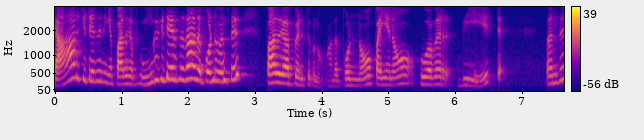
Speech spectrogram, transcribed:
யார்கிட்டேருந்து நீங்கள் பாதுகாப்பு? உங்ககிட்ட இருந்து தான் அந்த பொண்ணு வந்து பாதுகாப்பு எடுத்துக்கணும். அந்த பொண்ணோ பையனோ ஹூவர் பீட் வந்து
